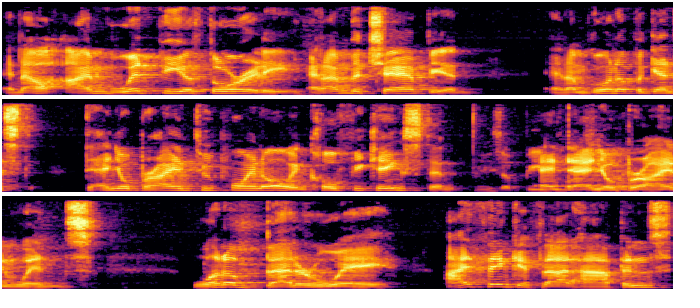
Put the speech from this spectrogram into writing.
And now I'm with the authority and I'm the champion. And I'm going up against Daniel Bryan 2.0 and Kofi Kingston He's a B and Daniel player. Bryan wins. What a better way. I think if that happens,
